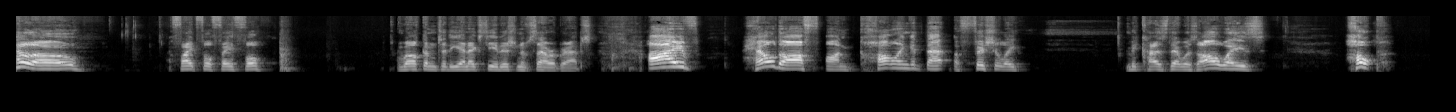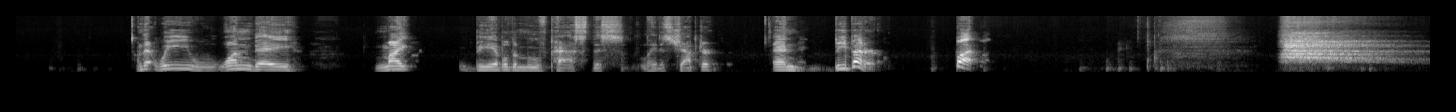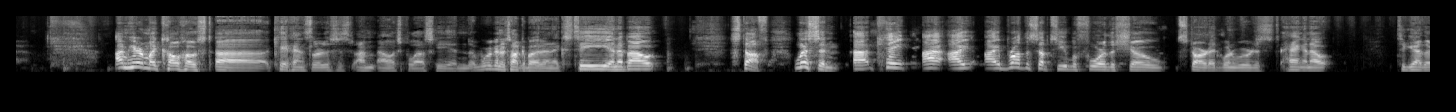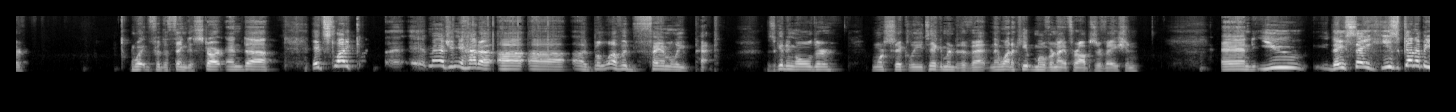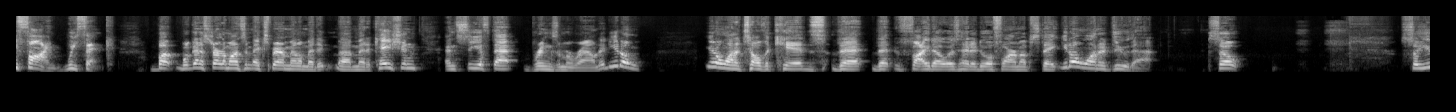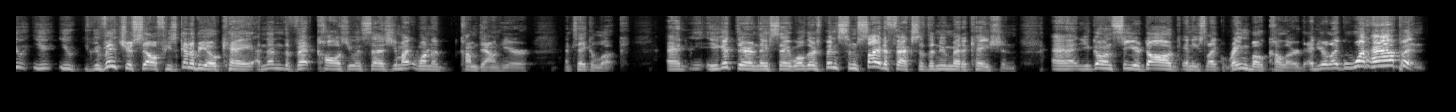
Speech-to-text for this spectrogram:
Hello, Fightful Faithful. Welcome to the NXT edition of Sour Graps. I've held off on calling it that officially because there was always hope that we one day might be able to move past this latest chapter and be better. But I'm here with my co-host uh, Kate Hensler. This is I'm Alex Pulaski, and we're going to talk about NXT and about stuff. Listen, uh, Kate, I, I I brought this up to you before the show started when we were just hanging out together, waiting for the thing to start, and uh, it's like uh, imagine you had a, a, a beloved family pet. It's getting older, more sickly. You take him into the vet, and they want to keep him overnight for observation. And you, they say he's going to be fine. We think but we're going to start him on some experimental med- uh, medication and see if that brings him around. And you don't you don't want to tell the kids that that Fido is headed to a farm upstate. You don't want to do that. So so you you you convince yourself he's going to be okay, and then the vet calls you and says you might want to come down here and take a look. And you get there and they say, well, there's been some side effects of the new medication. And you go and see your dog and he's like rainbow colored, and you're like, what happened?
